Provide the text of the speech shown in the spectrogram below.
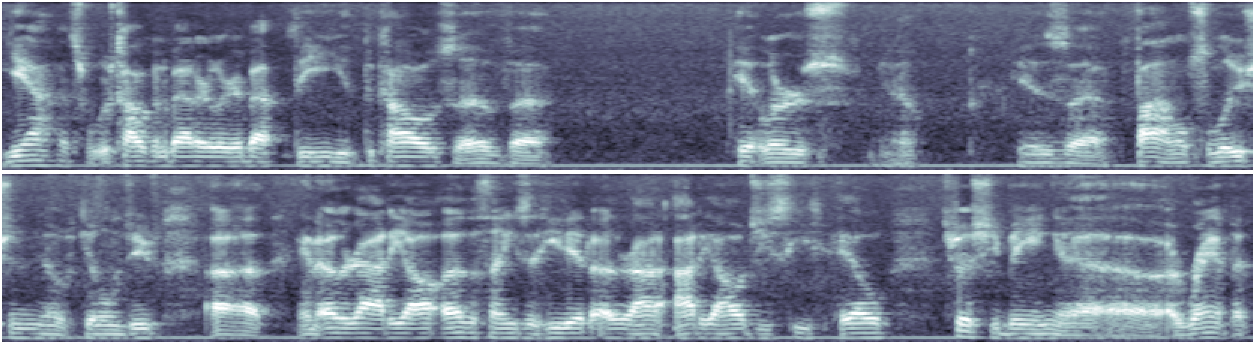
yeah, that's what we were talking about earlier about the the cause of uh, Hitler's, you know, his uh, final solution, you know, killing Jews, uh, and other ideo- other things that he did, other ideologies he held especially being a, a rampant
